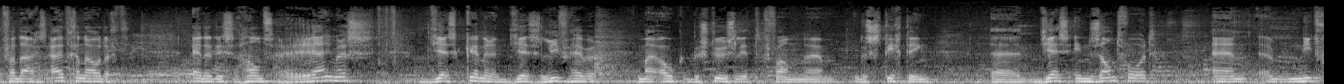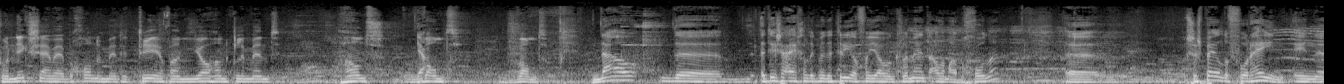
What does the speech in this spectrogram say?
vandaag is uitgenodigd. En dat is Hans Rijmers, jazzkenner, jazzliefhebber... maar ook bestuurslid van ehm, de stichting eh, Jazz in Zandvoort. En ehm, niet voor niks zijn wij begonnen met het trio van Johan Clement, Hans Ja. Want. Want. Nou, de, het is eigenlijk met het trio van Johan Clement allemaal begonnen. Eh, ze speelden voorheen in eh,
